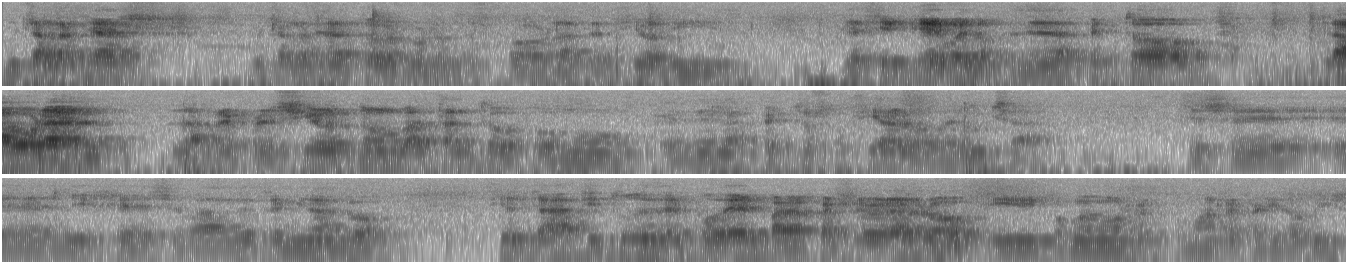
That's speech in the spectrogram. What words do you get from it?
Muchas gracias Muchas gracias a todos vosotros por la atención y decir que, bueno, en el aspecto laboral la represión no va tanto como en el aspecto social o de lucha que se eh, elige, se van determinando ciertas actitudes del poder para perseverarlo y como, hemos, como han referido mis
